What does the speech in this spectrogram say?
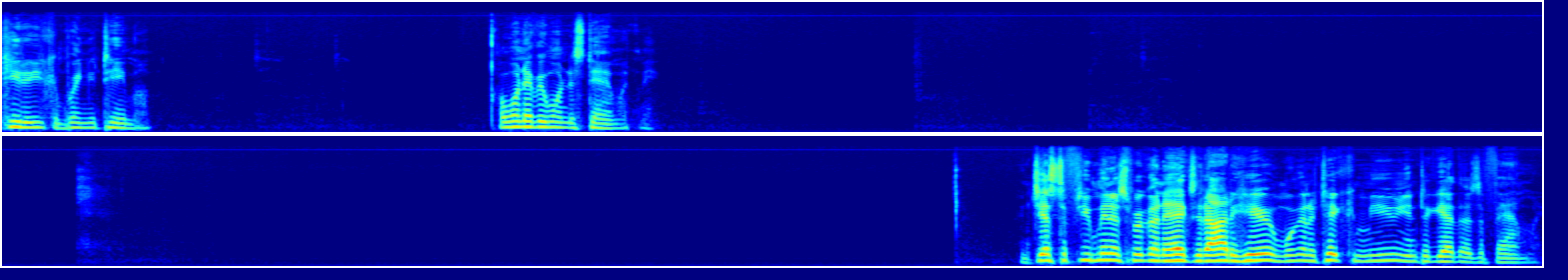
Peter, you can bring your team up. I want everyone to stand with me. In just a few minutes, we're going to exit out of here and we're going to take communion together as a family.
